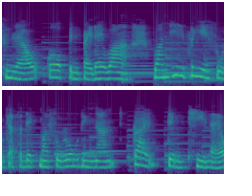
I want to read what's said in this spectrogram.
ขึ้นแล้วก็เป็นไปได้ว่า วันที่พระเยซูจะเสด็จมาสู่โลกดินนั้น ใกล้เต็มทีแล้ว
